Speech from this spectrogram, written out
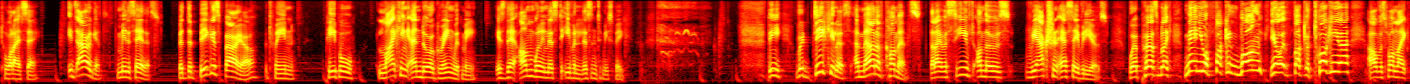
to what I say. It's arrogant for me to say this, but the biggest barrier between people liking and or agreeing with me is their unwillingness to even listen to me speak. the ridiculous amount of comments that I received on those reaction essay videos where a person like, man, you are fucking wrong. You know what the fuck you're talking about? I'll respond like,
